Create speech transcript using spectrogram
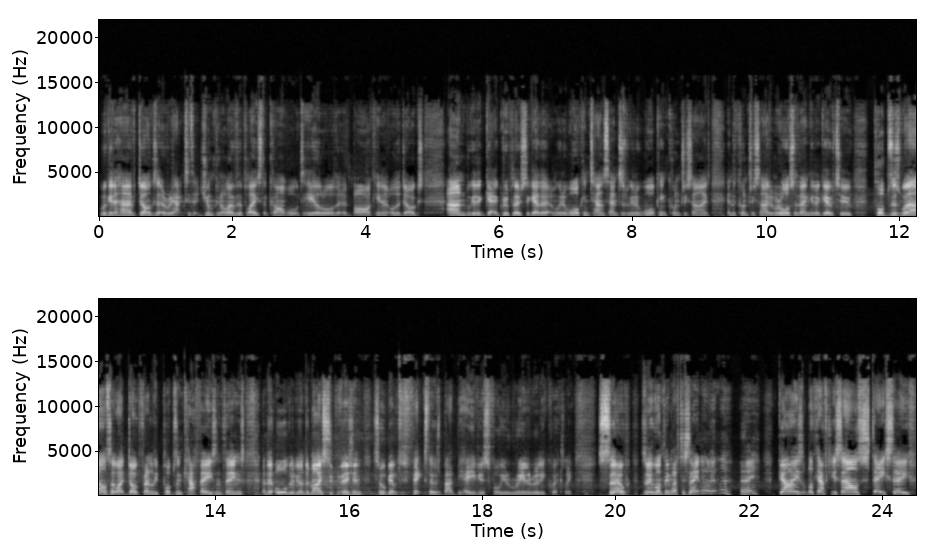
we're going to have dogs that are reactive, that are jumping all over the place, that can't walk to heel, or that are barking at other dogs. And we're going to get a group of those together, and we're going to walk in town centres. We're going to walk in countryside, in the countryside, and we're also then going to go to pubs as well, so like dog-friendly pubs and cafes and things. And they're all going to be under my supervision, so we'll be able to fix those bad behaviours for you really, really quickly. So there's only one thing left to say now, isn't there? Hey, guys, look after yourselves, stay safe,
